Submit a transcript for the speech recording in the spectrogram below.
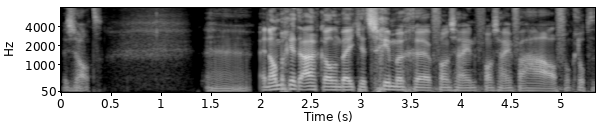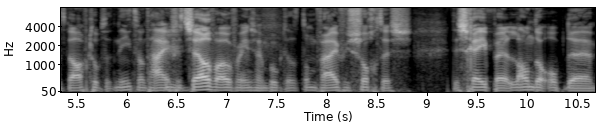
zat. Eh, en dan begint eigenlijk al een beetje het schimmige van zijn, van zijn verhaal. Van klopt het wel of klopt het niet? Want hij heeft Hmm. het zelf over in zijn boek dat het om vijf uur 's ochtends de schepen landen op de,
